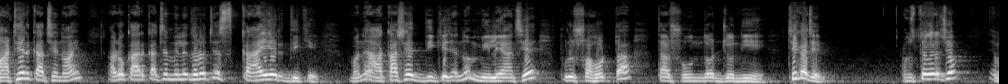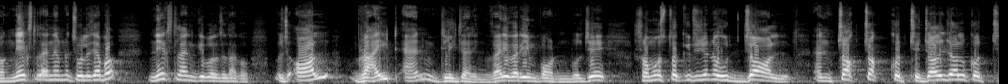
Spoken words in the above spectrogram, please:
মাঠের কাছে নয় আরও কার কাছে মেলে ধরেছে? স্কাইয়ের দিকে মানে আকাশের দিকে যেন মিলে আছে পুরো শহরটা তার সৌন্দর্য নিয়ে। ঠিক আছে? বুঝতে পেরেছ? এবং নেক্সট লাইনে আমরা চলে যাব। নেক্সট লাইন কি বলছে দেখো, বলছে all bright and glittering very very important বলছে সমস্ত কিছু যেন উজ্জ্বল অ্যান্ড চকচক করছে জল জল করছে,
